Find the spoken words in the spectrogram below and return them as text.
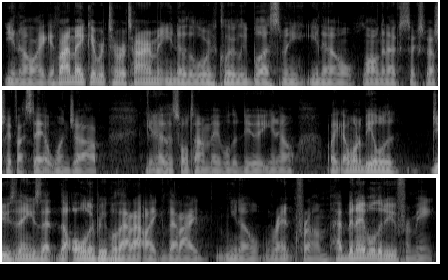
you know, like if I make it to retirement, you know, the Lord clearly blessed me, you know, long enough, especially if I stay at one job, you Yeah. know, this whole time I'm able to do it, you know, like I want to be able to do things that the older people that I like that I you know rent from have been able to do for me.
